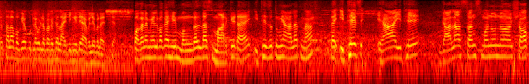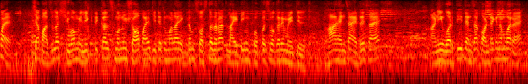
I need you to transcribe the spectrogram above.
तर चला बघूया कुठल्या कुठल्या प्रकारच्या लाइटिंग इथे अवेलेबल आहेत त्या. बघायला मिळेल बघा हे मंगलदास मार्केट आहे. इथे जर तुम्ही आलात ना तर इथेच ह्या इथे गाला सन्स म्हणून शॉप आहे. त्याच्या बाजूला शिवम इलेक्ट्रिकल्स म्हणून शॉप आहे जिथे तुम्हाला एकदम स्वस्त दरात लाइटिंग फोकस वगैरे मिळतील. हा ह्यांचा ॲड्रेस आहे. आणि वरती त्यांचा कॉन्टॅक्ट नंबर आहे.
